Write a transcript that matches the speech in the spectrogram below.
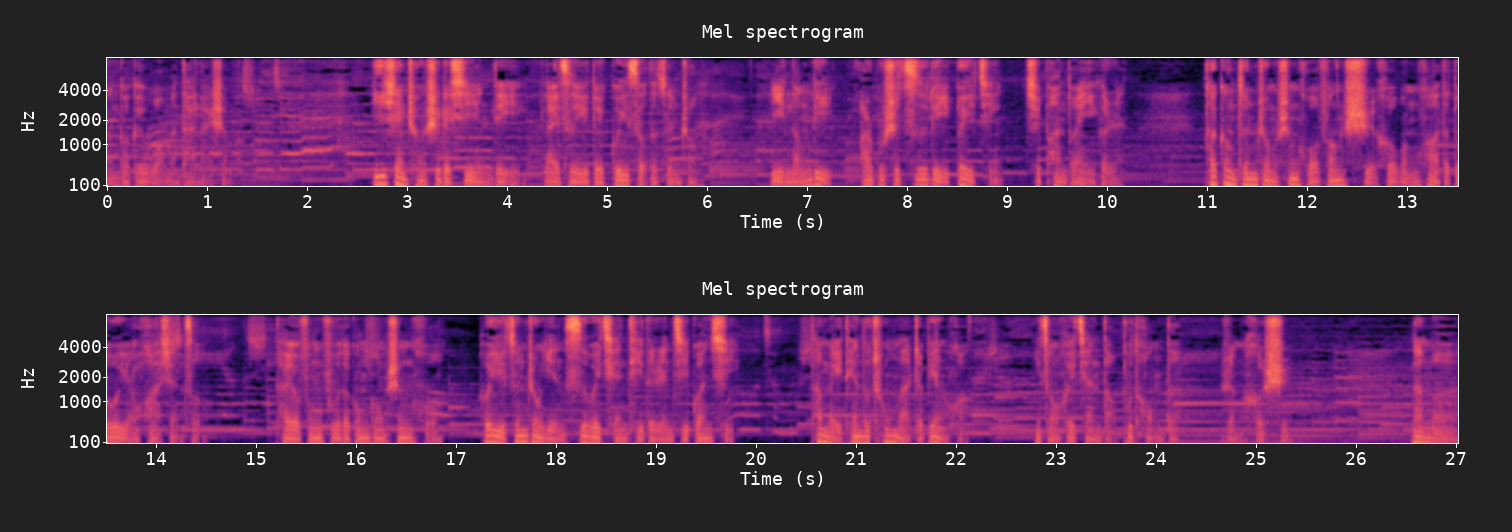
能够给我们带来什么。一线城市的吸引力来自于对规则的尊重，以能力而不是资历背景去判断一个人。他更尊重生活方式和文化的多元化选择，他有丰富的公共生活和以尊重隐私为前提的人际关系，他每天都充满着变化，你总会见到不同的人和事。那么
